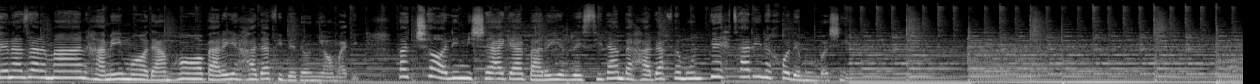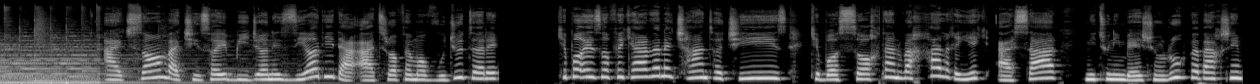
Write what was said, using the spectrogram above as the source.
به نظر من همه ما آدم ها برای هدفی به دنیا آمدیم و چالی میشه اگر برای رسیدن به هدفمون بهترین خودمون باشیم. اجسام و چیزهای بیجان زیادی در اطراف ما وجود داره که با اضافه کردن چند تا چیز که با ساختن و خلق یک اثر می‌تونیم بهشون روح ببخشیم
